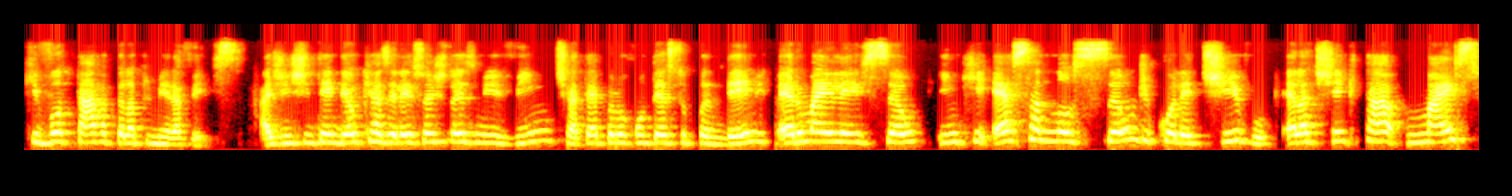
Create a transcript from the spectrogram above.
que votava pela primeira vez. A gente entendeu que as eleições de 2020, até pelo contexto pandêmico, era uma eleição em que essa noção de coletivo, ela tinha que estar mais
